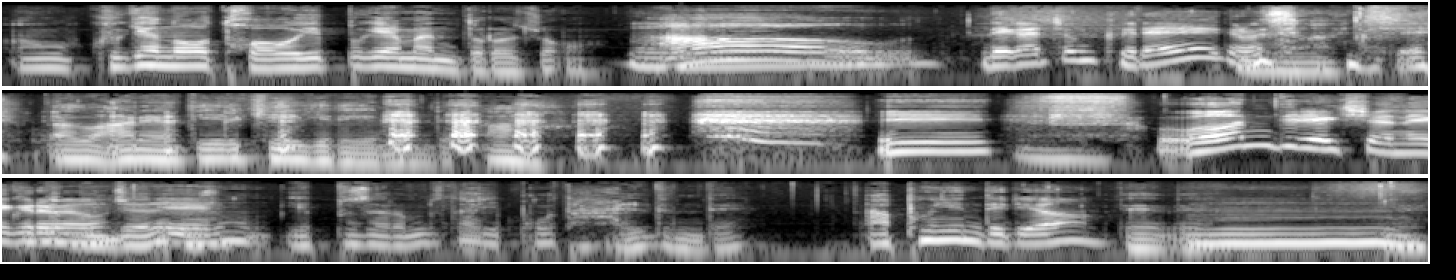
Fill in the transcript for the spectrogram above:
아우 그게 너 더 예쁘게 만들어 줘. 음. 아우 내가 좀 그래? 그러면서 이제 나도 아내한테 이렇게 얘기 되겠는데. 아. 이 원 디렉션의 근데 그러면 문제는 예. 요즘 예쁜 사람들 다 예쁜 거 다 알던데. 아 본인들이요. 네네. 음,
